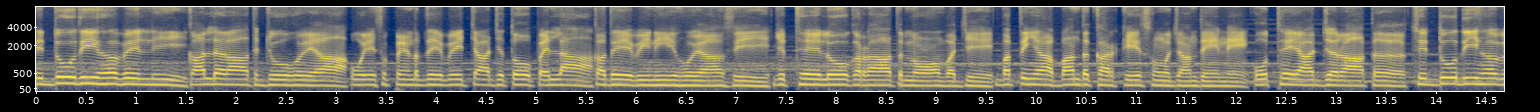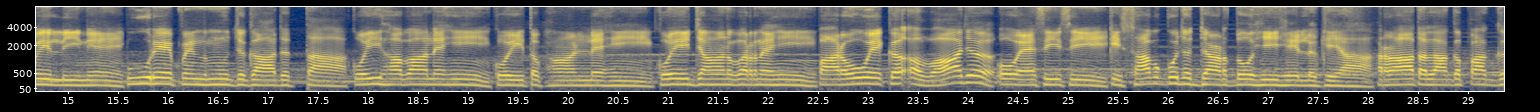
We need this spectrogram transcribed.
ਸਿੱਧੂ ਦੀ ਹਵੇਲੀ। ਕੱਲ ਰਾਤ ਜੋ ਹੋਇਆ, ਉਹ ਇਸ ਪਿੰਡ ਦੇ ਵਿੱਚ ਅੱਜ ਤੋਂ ਪਹਿਲਾਂ ਕਦੇ ਵੀ ਨਹੀਂ ਹੋਇਆ ਸੀ, ਜਿੱਥੇ ਲੋਕ ਰਾਤ 9 ਵਜੇ ਬੱਤੀਆਂ ਬੰਦ ਕਰਕੇ ਸੌ ਜਾਂਦੇ ਨੇ। ਉੱਥੇ ਅੱਜ ਰਾਤ ਸਿੱਧੂ ਦੀ ਹਵੇਲੀ ਨੇ ਪੂਰੇ ਪਿੰਡ ਨੂੰ ਜਗਾ ਦਿੱਤਾ। ਕੋਈ ਹਵਾ ਨਹੀਂ, ਕੋਈ ਤੂਫਾਨ ਨਹੀਂ, ਕੋਈ ਜਾਨਵਰ ਨਹੀਂ, ਪਰ ਉਹ ਇੱਕ ਆਵਾਜ਼, ਉਹ ਐਸੀ ਸੀ ਕਿ ਸਭ ਕੁਝ ਜੜ ਤੋਂ ਹੀ ਹਿੱਲ ਗਿਆ। ਰਾਤ ਲਗਭਗ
